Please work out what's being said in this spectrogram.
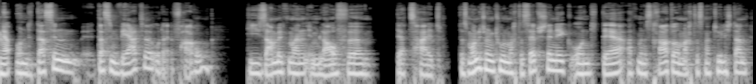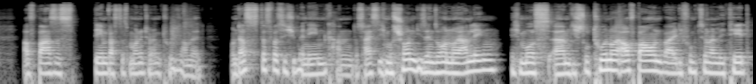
Ja. Und das sind, das sind Werte oder Erfahrungen, die sammelt man im Laufe der Zeit. Das Monitoring-Tool macht das selbstständig und der Administrator macht das natürlich dann auf Basis dem, was das Monitoring-Tool sammelt. Und das ist das, was ich übernehmen kann. Das heißt, ich muss schon die Sensoren neu anlegen. Ich muss ähm, die Struktur neu aufbauen, weil die Funktionalität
